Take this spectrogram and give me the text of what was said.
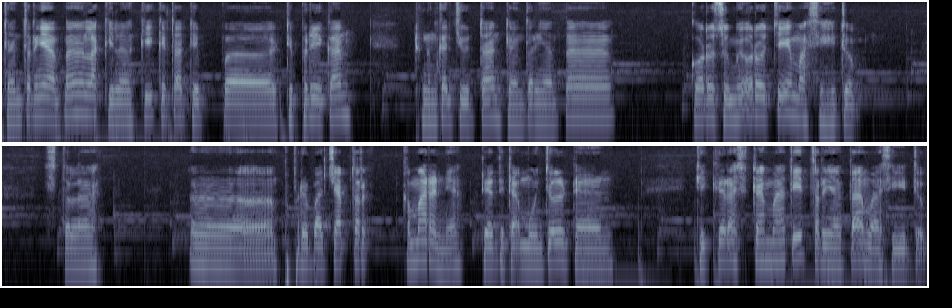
Dan ternyata lagi-lagi kita di, diberikan dengan kejutan dan ternyata Korosumi Orochi masih hidup. Setelah uh, beberapa chapter kemarin ya dia tidak muncul dan dikira sudah mati ternyata masih hidup.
